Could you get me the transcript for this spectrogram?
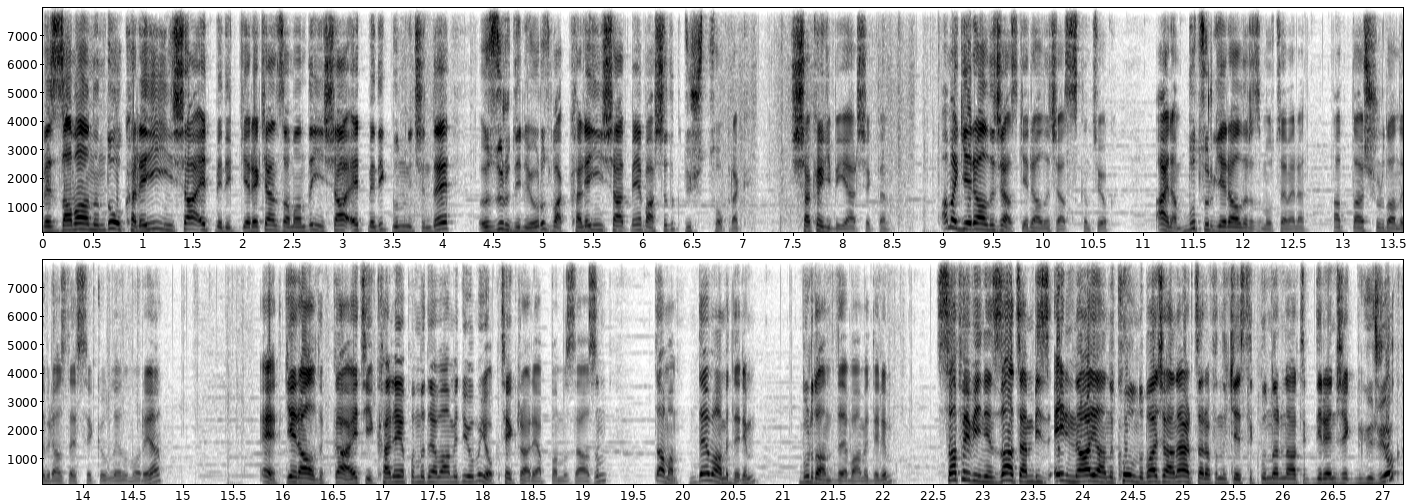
ve zamanında o kaleyi inşa etmedik. Gereken zamanda inşa etmedik. Bunun için de özür diliyoruz. Bak kaleyi inşa etmeye başladık düştü toprak. Şaka gibi gerçekten. Ama geri alacağız. Geri alacağız. Sıkıntı yok. Aynen bu tur geri alırız muhtemelen. Hatta şuradan da biraz destek yollayalım oraya. Evet geri aldık. Gayet iyi. Kale yapımı devam ediyor mu? Yok. Tekrar yapmamız lazım. Tamam. Devam edelim. Buradan da devam edelim. Safevi'nin zaten biz elini, ayağını, kolunu, bacağını her tarafını kestik. Bunların artık direnecek bir gücü yok.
